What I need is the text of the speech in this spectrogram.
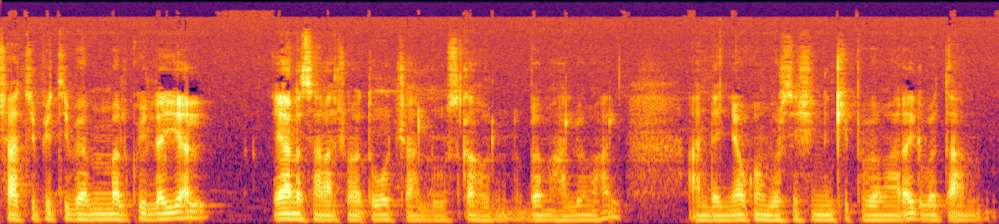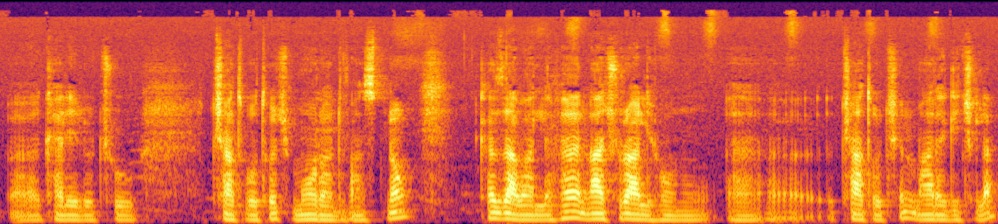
ቻት ጂፒቲ በምን መልኩ ይለያል? ያነሳናቸው ነጥቦች አሉ እስካሁን በመሀል በመሀል አንደኛው conversation ን keep በማድረግ በጣም ከሌሎቹ chat bot ኦች more advanced ነው። ከዛ ባለፈ natural የሆኑ chat ኦችን ማድረግ ይችላል።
